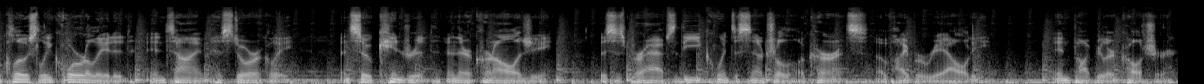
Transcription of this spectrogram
closely correlated in time historically, and so kindred in their chronology. This is perhaps the quintessential occurrence of hyperreality in popular culture,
